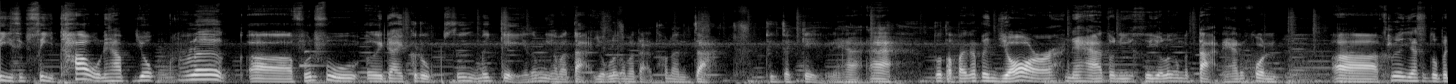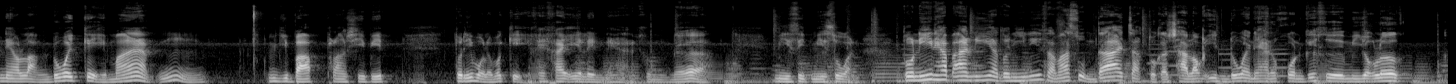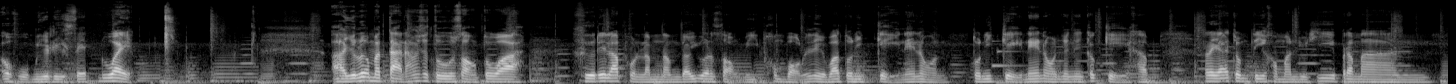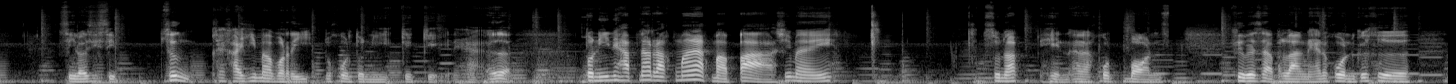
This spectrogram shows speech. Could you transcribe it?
44 เท่านะครับ ยกเลิกฟื้นฟูเอยไดกรุบซึ่งไม่เก๋ต้องมีอมตะ ยกเลิกอมตะเท่านั้นจ้ะถึงจะเก๋นะฮะอะตัวต่อไปก็เป็นยอร์นะฮะตัวนี้คือยกเลิกอมตะนะฮะทุกคนเคลื่อนย้ายศัตรูเป็นแนวหลังด้วยเก๋มากอืมมีบัฟพลังชีวิต ตัวนี้บอกเลยว่าเก๋คล้ายๆเอเลนนะฮะคุณเด้อมีสิทธิ์มีส่วน ตัวนี้นะครับอันนี้อะตัวนี้นี่สามารถสุ่มได้จากตัวกระชาล็อกอินด้วยนะฮะทุกคนก็คือมียกเลิก โอ้โหมีรีเซ็ตด้วยอ่ายกเลิกอมตะทำให้ศัตรูสองตัว คือได้รับผลลำนำย้อยยวน2วิผมบอกได้เลยว่าตัวนี้เก๋แน่นอน ตัวนี้เก๋แน่นอนยังไงก็เก๋ครับ ระยะโจมตีของมันอยู่ที่ประมาณ 440 ซึ่งคล้ายๆฮิมาบริทุกคนตัวนี้เก๋ๆนะฮะเออตัวนี้นะครับน่ารักมากหมาป่าใช่ไหมสุนัขเห็นอนาคตบอลคือเป็นสายพลังนะฮะทุกคนก็คือ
